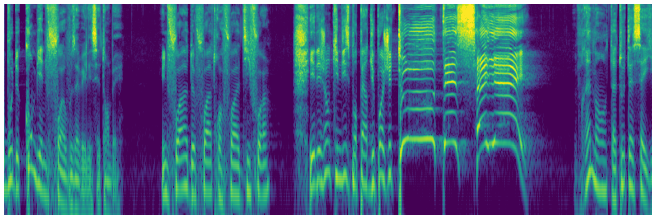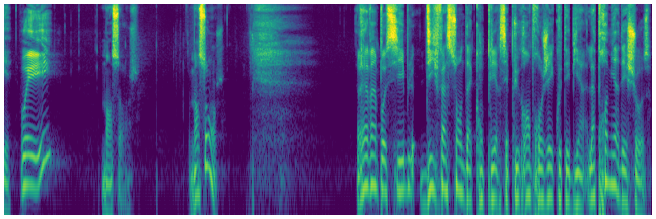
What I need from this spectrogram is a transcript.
Au bout de combien de fois vous avez laissé tomber? Une fois, deux fois, trois fois, dix fois? Il y a des gens qui me disent pour perdre du poids, j'ai tout essayé Vraiment, tu as tout essayé? Oui Mensonge. Mensonge. Rêve impossible, dix façons d'accomplir ses plus grands projets. Écoutez bien, la première des choses,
